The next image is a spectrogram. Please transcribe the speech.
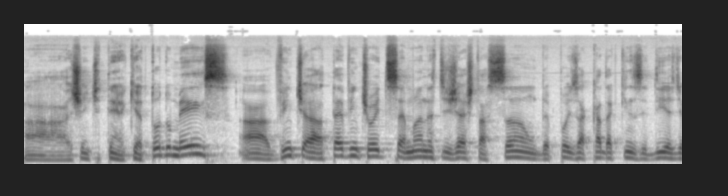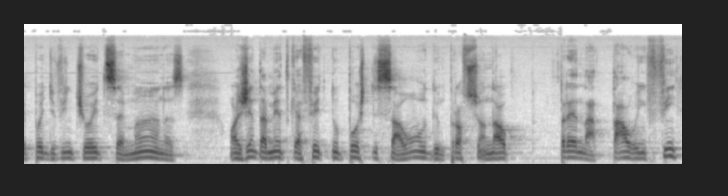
A gente tem aqui é todo mês, a 20, até 28 semanas de gestação, depois a cada 15 dias, depois de 28 semanas, um agendamento que é feito no posto de saúde, um profissional pré-natal, enfim.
